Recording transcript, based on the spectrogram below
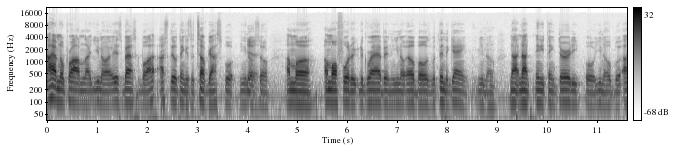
I have no problem, like you know, it's basketball. I, I still think it's a tough guy sport, you know. Yeah. So I'm uh I'm all for the, the grabbing, you know, elbows within the game, you know, not not anything dirty or you know, but I,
